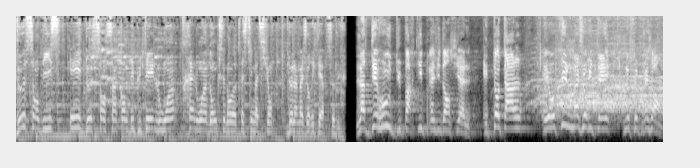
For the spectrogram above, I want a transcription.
210 et 250 députés, loin, très loin donc, c'est dans notre estimation de la majorité absolue. La déroute du parti présidentiel est totale et aucune majorité ne se présente.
